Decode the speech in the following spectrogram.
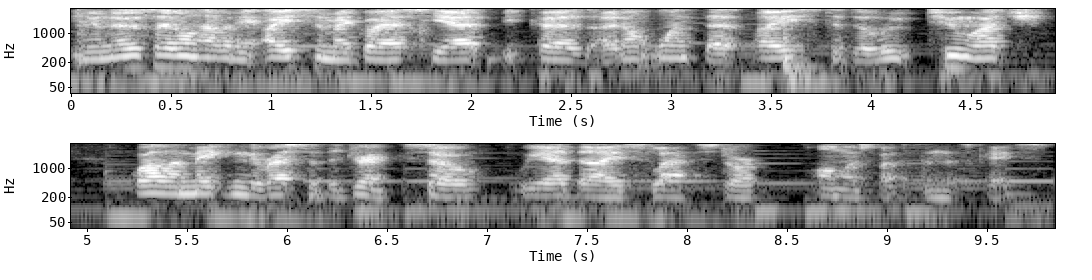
And you'll notice I don't have any ice in my glass yet because I don't want that ice to dilute too much while I'm making the rest of the drink. So we add the ice last, or almost last in this case.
